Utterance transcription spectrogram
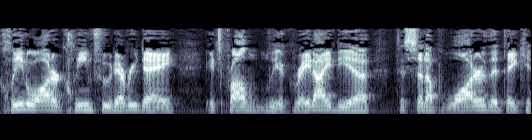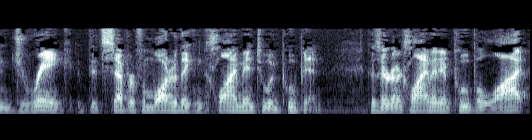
Clean water, clean food every day, it's probably a great idea to set up water that they can drink that's separate from water they can climb into and poop in. Because they're going to climb in and poop a lot.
